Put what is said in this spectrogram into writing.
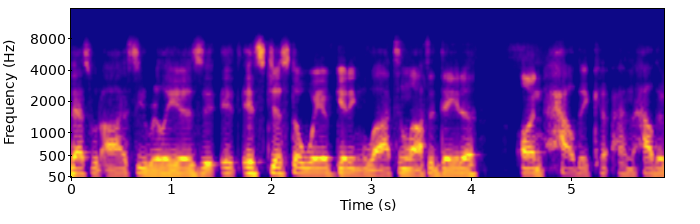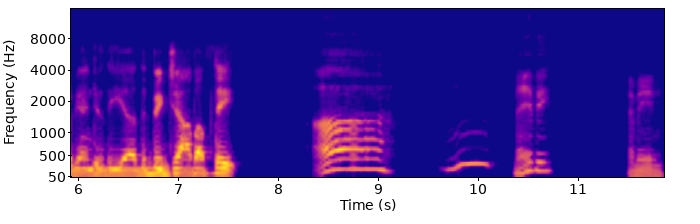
that's what Odyssey really is. It, it, it's just a way of getting lots and lots of data on how they on how they're going to do the uh, the big job update. Uh, mm, maybe. I mean,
